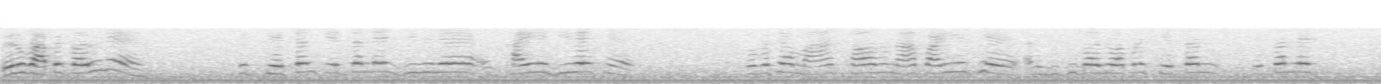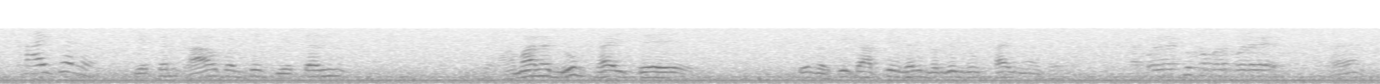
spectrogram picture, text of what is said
પેલું આપે કહ્યું ને કે ચેતન ચેતન ને જીવીને ખાઈને જીવે છે. તો પછી આ માંસ ખાવાનું ના પાડીએ છીએ અને બીજી બાજુ આપણે ચેતન ચેતન ને ખાય છે ને? ચેતન ખાવ પડશે ચેતન અમારે દુઃખ થાય છે એ બધી કાપતી દુઃખ થાય ના થાય. શું ખબર પડે? હે?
